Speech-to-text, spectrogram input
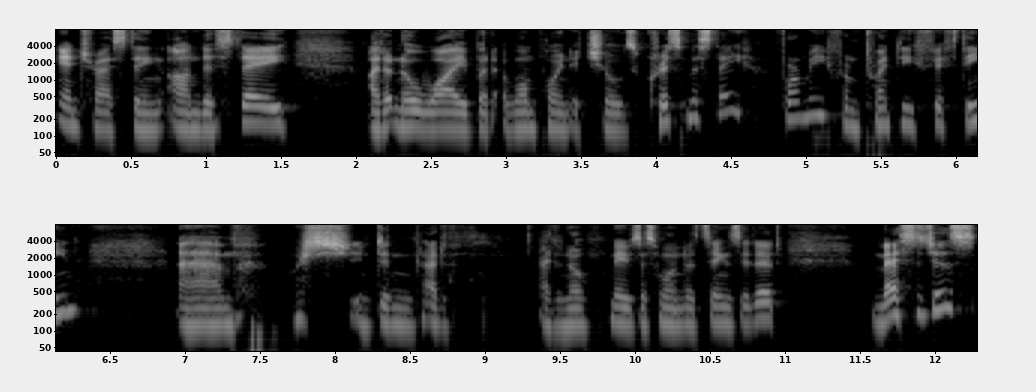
interesting on this day. I don't know why, but at one point it chose Christmas Day for me from 2015, um, which didn't. I, I don't know. Maybe it's just one of the things they did. Messages.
